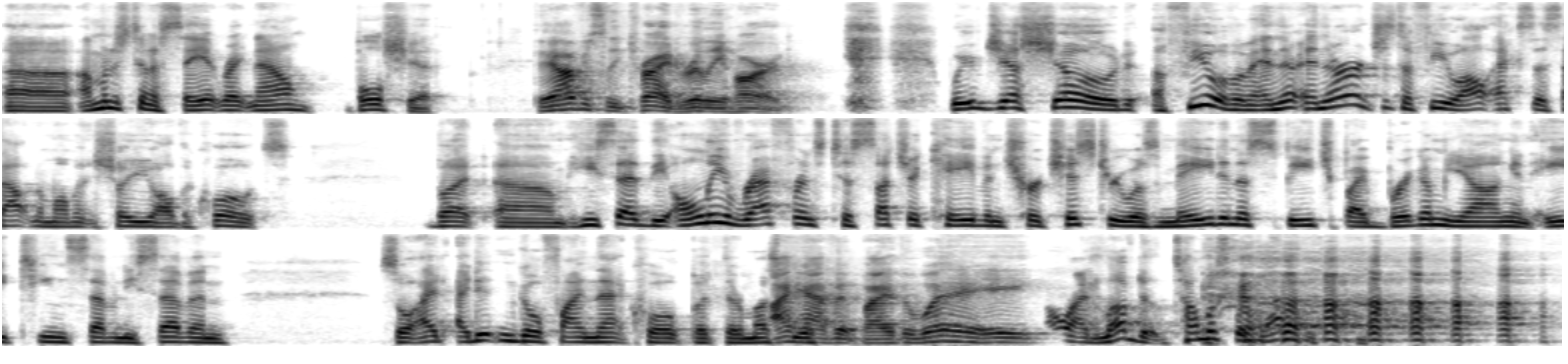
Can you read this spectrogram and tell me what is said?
Uh, I'm just going to say it right now. Bullshit. They obviously tried really hard. We've just showed a few of them, and there and there aren't just a few. I'll X this out in a moment and show you all the quotes. But um, he said the only reference to such a cave in church history was made in a speech by Brigham Young in 1877. So I, I didn't go find that quote, but there must I be. a- have it, by the way. oh, I'd love to. Tell us what that.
